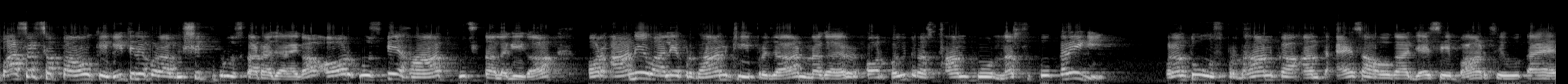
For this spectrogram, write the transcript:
बासठ सप्ताहों के बीतने पर अभिषिक्त पुरुष काटा जाएगा और उसके हाथ कुछ न लगेगा और आने वाले प्रधान की प्रजा नगर और पवित्र स्थान को नष्ट तो करेगी। परंतु उस प्रधान का अंत ऐसा होगा जैसे बाढ़ से होता है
